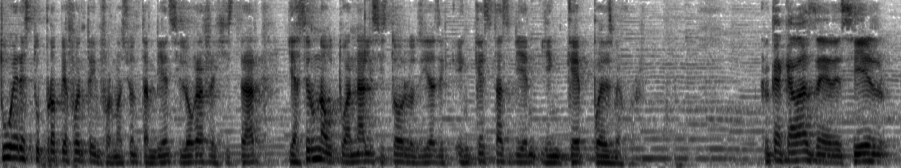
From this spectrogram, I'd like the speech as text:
tú eres tu propia fuente de información también si logras registrar y hacer un autoanálisis todos los días de en qué estás bien y en qué puedes mejorar. Creo que acabas de decir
